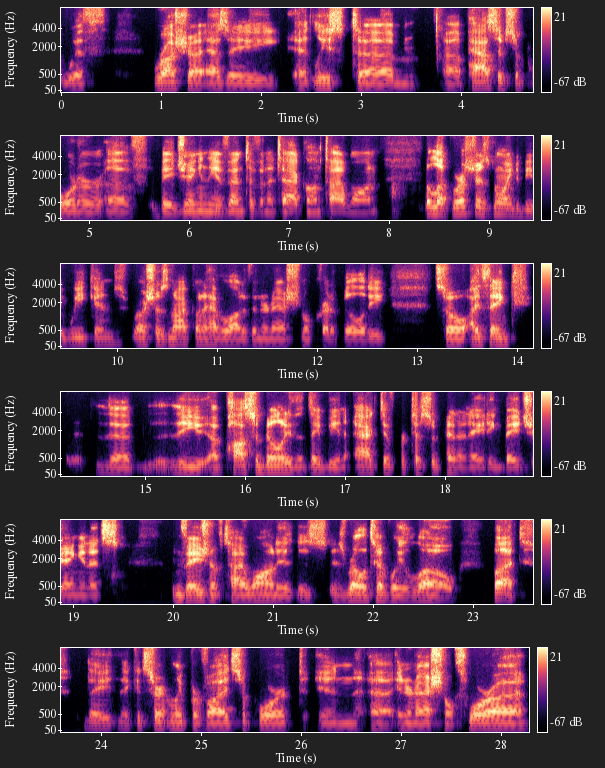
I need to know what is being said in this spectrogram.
with Russia as a at least um, passive supporter of Beijing in the event of an attack on Taiwan. But look, Russia is going to be weakened. Russia is not going to have a lot of international credibility. So I think that the possibility that they'd be an active participant in aiding Beijing in its invasion of Taiwan is, is relatively low. But they, they could certainly provide support in uh, international fora,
